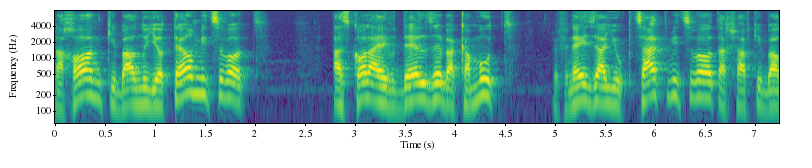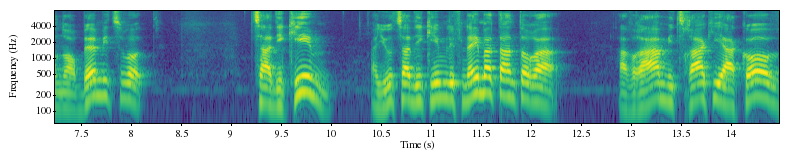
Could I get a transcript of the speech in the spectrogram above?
נכון, קיבלנו יותר מצוות. אז כל ההבדל זה בכמות. לפני זה היו קצת מצוות, עכשיו קיבלנו הרבה מצוות. צדיקים, היו צדיקים לפני מתן תורה. אברהם, יצחק, יעקב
